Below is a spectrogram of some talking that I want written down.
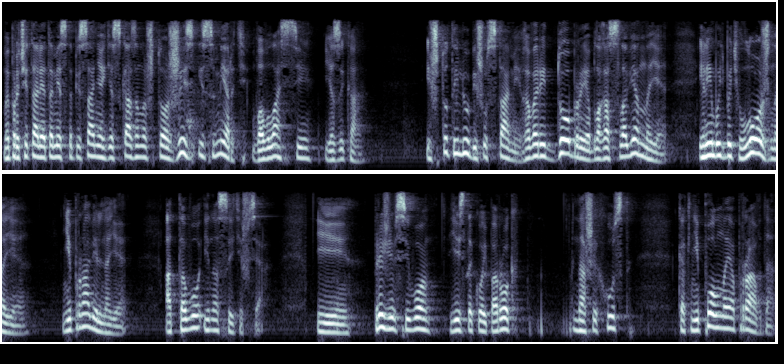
Мы прочитали это местописание, где сказано, что жизнь и смерть во власти языка и что ты любишь устами, говорить доброе, благословенное, или быть быть ложное, неправильное, от того и насытишься. И прежде всего есть такой порог наших уст, как неполная правда.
